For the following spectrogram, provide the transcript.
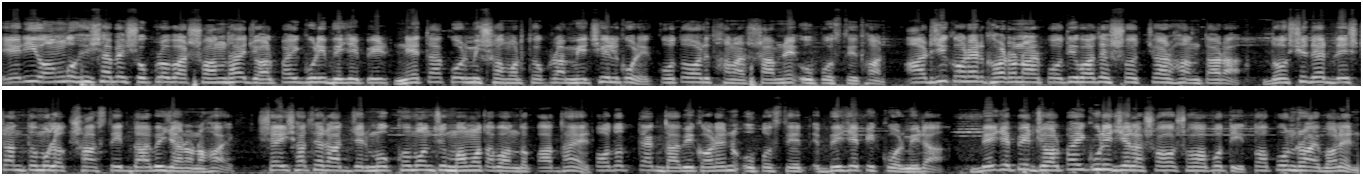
এরই অঙ্গ হিসাবে শুক্রবার সন্ধ্যায় জলপাইগুড়ি বিজেপির নেতাকর্মী সমর্থকরা মিছিল করে কোতোয়ালি থানার সামনে উপস্থিত হন। আরজি করের ঘটনার প্রতিবাদে সোচ্চার হন তারা। দোষীদের দৃষ্টান্তমূলক শাস্তির দাবি জানানো হয়। সেই সাথে রাজ্যের মুখ্যমন্ত্রী মমতা বন্দ্যোপাধ্যায়ের পদত্যাগ দাবি করেন উপস্থিত বিজেপি কর্মীরা। বিজেপির জলপাইগুড়ি জেলা সহ সভাপতি তপন রায় বলেন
